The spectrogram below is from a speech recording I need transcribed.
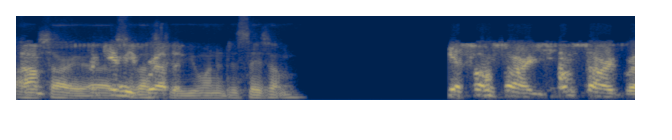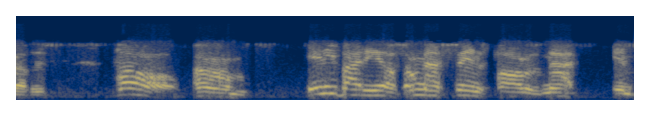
I'm Um, sorry, uh, forgive me, Sylvester. brother. You wanted to say something? Yes, I'm sorry. I'm sorry, brothers. Paul, um, anybody else? I'm not saying that Paul is not in.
